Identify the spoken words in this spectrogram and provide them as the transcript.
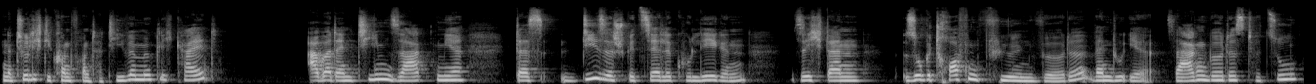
Natürlich die konfrontative Möglichkeit, aber dein Team sagt mir, dass diese spezielle Kollegin sich dann so getroffen fühlen würde, wenn du ihr sagen würdest, hör zu,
